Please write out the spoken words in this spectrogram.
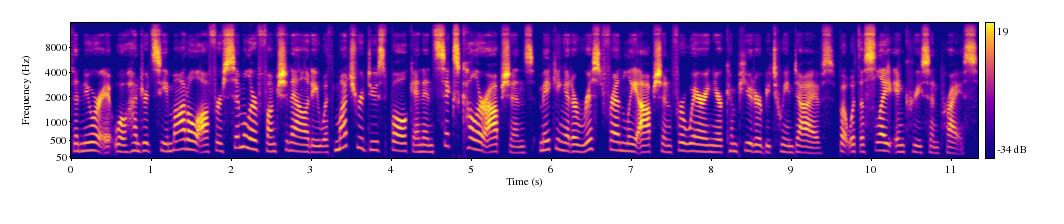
The newer ITWO 100C model offers similar functionality with much reduced bulk and in six color options, making it a wrist friendly option for wearing your computer between dives, but with a slight increase in price.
